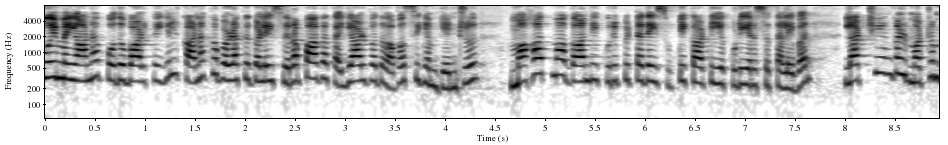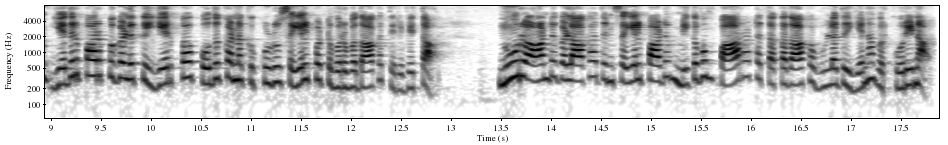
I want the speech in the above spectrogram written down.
தூய்மையான பொது வாழ்க்கையில் கணக்கு வழக்குகளை சிறப்பாக கையாள்வது அவசியம் என்று மகாத்மா காந்தி குறிப்பிட்டதை சுட்டிக்காட்டிய குடியரசுத் தலைவர் லட்சியங்கள் மற்றும் எதிர்பார்ப்புகளுக்கு ஏற்ப பொது கணக்கு குழு செயல்பட்டு வருவதாக தெரிவித்தார். நூறு ஆண்டுகளாக அதன் செயல்பாடு மிகவும் பாராட்டத்தக்கதாக உள்ளது என அவர் கூறினார்.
